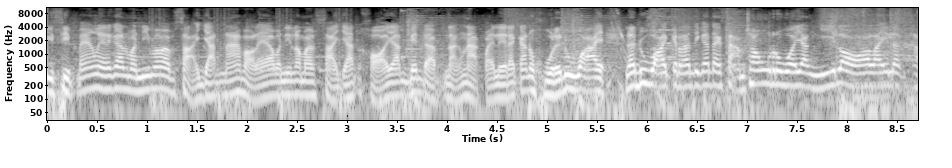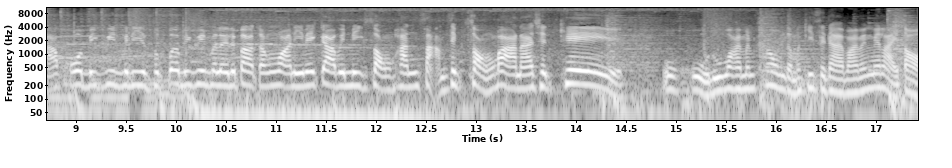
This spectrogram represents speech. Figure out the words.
40 แม่งเลยแล้วกันวันนี้มาแบบสายยัดนะบอกแล้ววันนี้เรามาสายยัดขอยัด bet แบบหนักๆไปเลยแล้วกันโอ้โหแล้วดู Wild แล้วดู Wild การันตีการแตกสามช่องรัวอย่างนี้รออะไรล่ะครับโคตร Big Win ไปดิ Super Big Win ไปเลยหรือเปล่าจังหวะนี้ Mega Win มีอีก2,032 บาทนะเช็ดเข้โอ้โหดู Wild มันเข้าแต่เมื่อกี้เสียดาย Wild แม่งไม่ไหลต่อ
